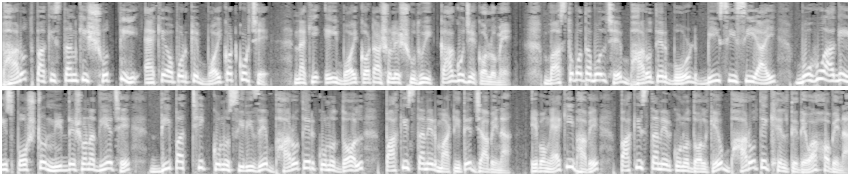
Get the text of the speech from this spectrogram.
ভারত পাকিস্তান কি সত্যি একে অপরকে বয়কট করছে, নাকি এই বয়কট আসলে শুধুই কাগজে কলমে? বাস্তবতা বলছে ভারতের বোর্ড বিসিসিআই বহু আগেই স্পষ্ট নির্দেশনা দিয়েছে, দ্বিপাক্ষিক কোনো সিরিজে ভারতের কোনো দল পাকিস্তানের মাটিতে যাবে না, এবং একইভাবে পাকিস্তানের কোনো দলকেও ভারতে খেলতে দেওয়া হবে না।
